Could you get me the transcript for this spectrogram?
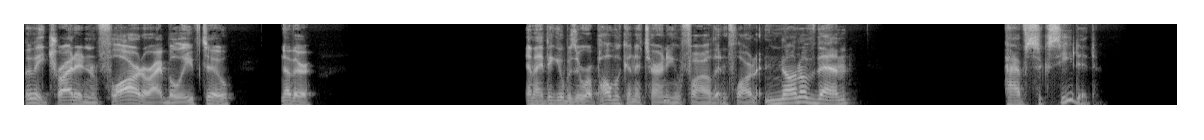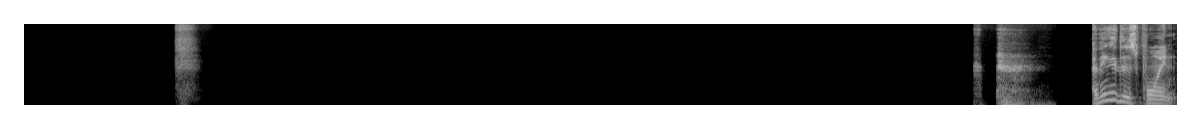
They tried it in Florida, I believe, too. Another and I think it was a Republican attorney who filed it in Florida. None of them have succeeded. I think at this point,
